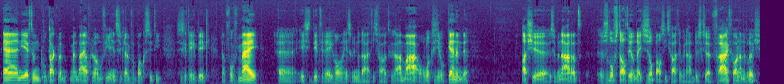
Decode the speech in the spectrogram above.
En die heeft toen contact met, met mij opgenomen via Instagram van Poker City. Dus ik zei tegen Dick, nou, volgens mij is dit de regel. Is er inderdaad iets fout gegaan. Maar Holland Casino kennende, als je ze benadert, ze lost het altijd heel netjes op als ze iets fout hebben gedaan. Dus ik zei, vraag het gewoon aan de brush.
